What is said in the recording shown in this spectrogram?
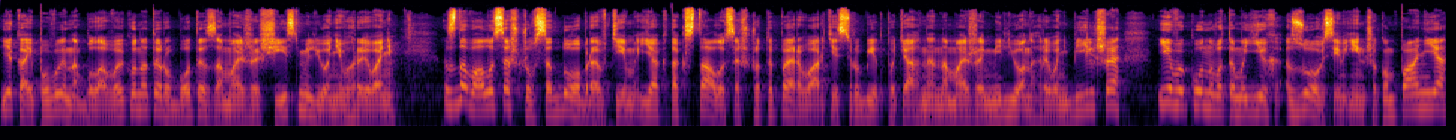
яка й повинна була виконати роботи за майже 6 мільйонів гривень. Здавалося, що все добре. Втім, як так сталося, що тепер вартість робіт потягне на майже мільйон гривень більше, і виконуватиме їх зовсім інша компанія.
